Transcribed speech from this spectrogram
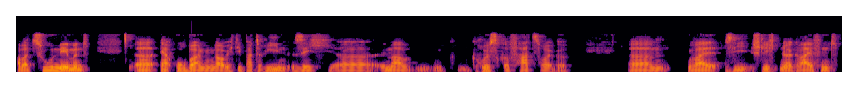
aber zunehmend äh, erobern, glaube ich, die Batterien sich äh, immer größere Fahrzeuge, ähm, weil sie schlicht und ergreifend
